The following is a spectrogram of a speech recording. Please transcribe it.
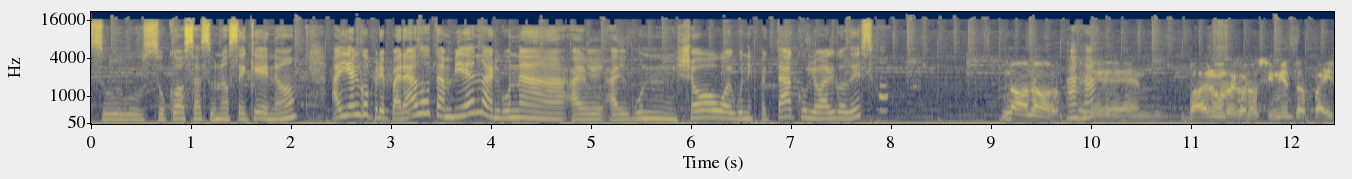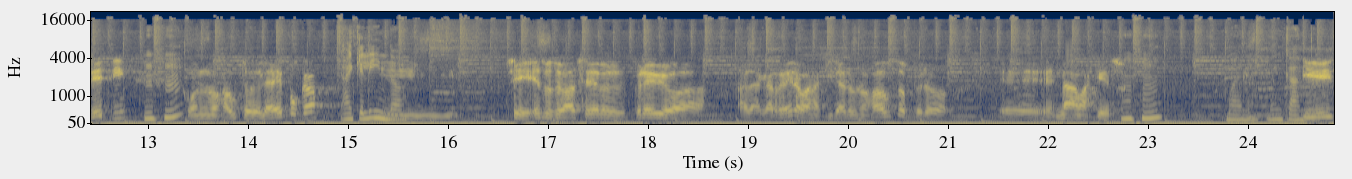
su, su cosa, su no sé qué, ¿no? ¿Hay algo preparado también? ¿Alguna, al- ¿Algún show, algún espectáculo, algo de eso? No, no, eh, va a haber un reconocimiento a Pairetti con unos autos de la época. Ay, qué lindo. Y sí, eso se va a hacer previo a, a la carrera, van a girar unos autos, pero eh, nada más que eso. Bueno, me encanta. Y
